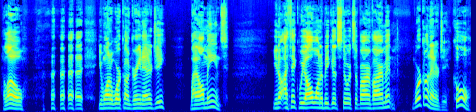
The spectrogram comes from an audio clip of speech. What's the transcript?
Hello. you want to work on green energy? By all means. you know, I think we all want to be good stewards of our environment. Work on energy. Cool.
